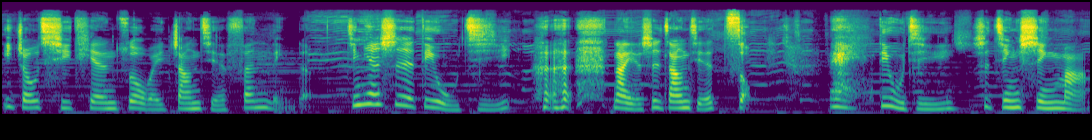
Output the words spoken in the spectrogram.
一周七天作为章节分龄的。今天是第五集，那也是章节走。哎，第五集是金星嘛？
